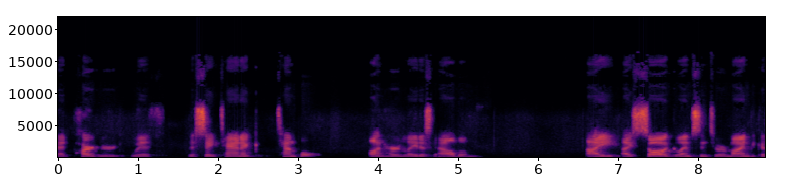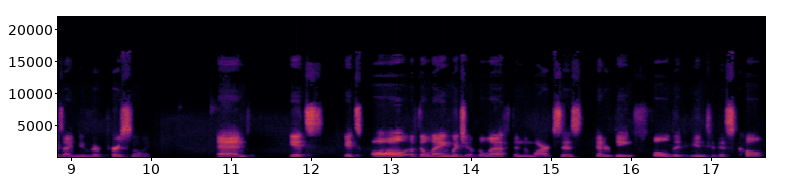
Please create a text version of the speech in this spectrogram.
had partnered with the Satanic Temple on her latest album, I I saw a glimpse into her mind because I knew her personally, and it's it's all of the language of the left and the Marxists that are being folded into this cult.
